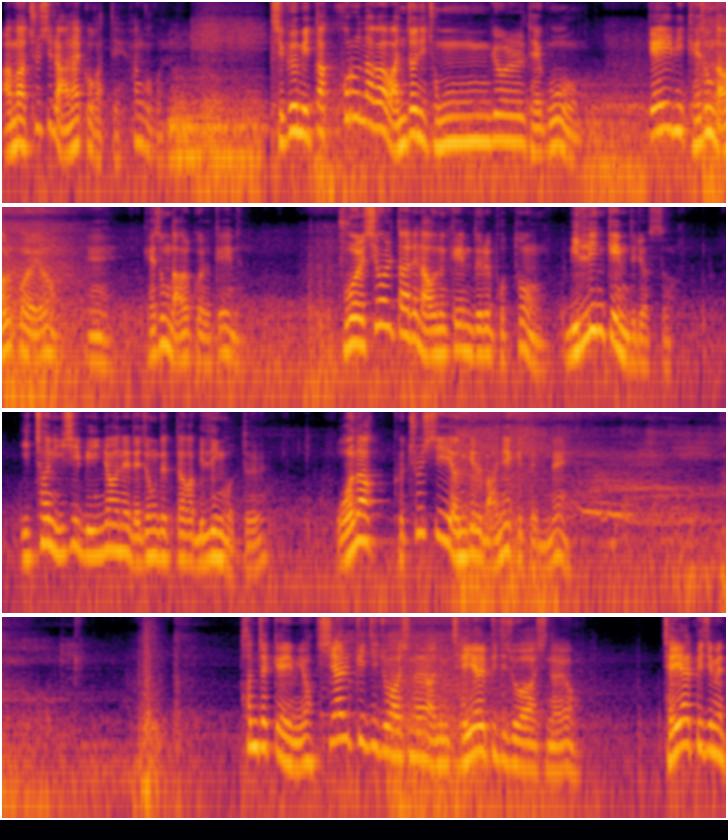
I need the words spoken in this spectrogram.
아마 출시를 안 할 것 같대 한국은. 지금이 딱 코로나가 완전히 종결되고 게임이 계속 나올 거예요. 예 계속 나올 거예요 게임은. 9월 10월 달에 나오는 게임들은 보통 밀린 게임들이었어 2022년에 내정됐다가 밀린 것들. 워낙 그 출시 연기를 많이 했기 때문에. 턴제 게임이요? CRPG 좋아하시나요? 아니면 JRPG 좋아하시나요? JRPG면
